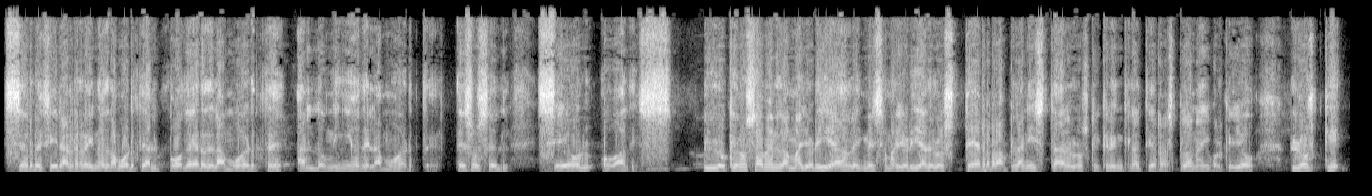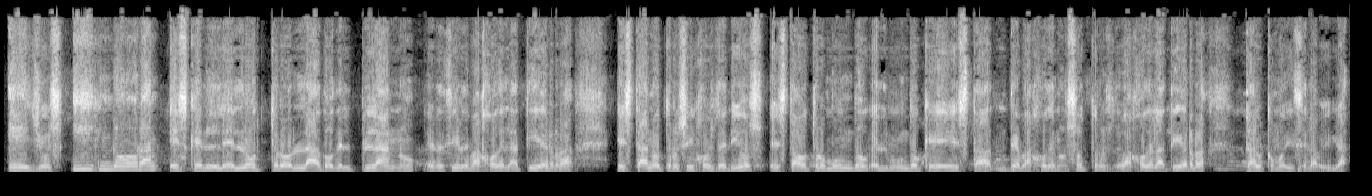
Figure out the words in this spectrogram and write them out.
Se refiere al reino de la muerte, al poder de la muerte, al dominio de la muerte. Eso es el Seol o Hades. Lo que no saben la mayoría, la inmensa mayoría de los terraplanistas, los que creen que la Tierra es plana, igual que yo, los que ellos ignoran es que en el otro lado del plano, es decir, debajo de la Tierra, están otros hijos de Dios, está otro mundo, el mundo que está debajo de nosotros, debajo de la Tierra, tal como dice la Biblia.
